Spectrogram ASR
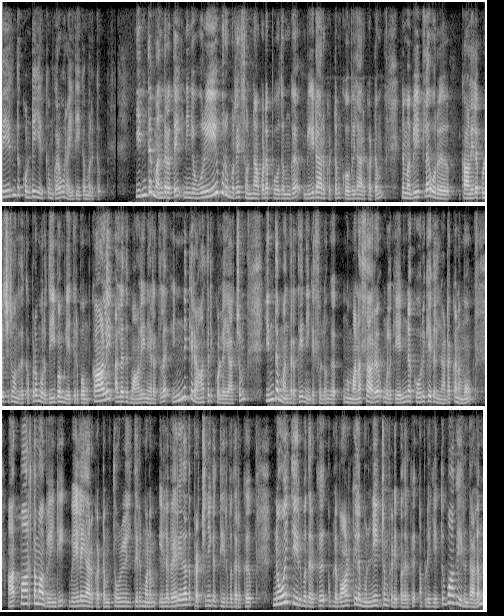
சேர்ந்து கொண்டே இருக்குங்கிற ஒரு ஐதீகம் இருக்குது இந்த மந்திரத்தை நீங்கள் ஒரே ஒரு முறை சொன்னால் கூட போதுங்க வீடாக இருக்கட்டும் கோவிலாக இருக்கட்டும். நம்ம வீட்டில் ஒரு காலையில் குளிச்சுட்டு வந்ததுக்கப்புறம் ஒரு தீபம் ஏற்றிருப்போம் காலை அல்லது மாலை நேரத்தில் இன்றைக்கி ராத்திரிக்குள்ளையாச்சும் இந்த மந்திரத்தை நீங்கள் சொல்லுங்கள் உங்கள் மனசார உங்களுக்கு என்ன கோரிக்கைகள் நடக்கணுமோ ஆத்மார்த்தமாக வேண்டி வேலையாக இருக்கட்டும் தொழில் திருமணம் இல்லை வேறு ஏதாவது பிரச்சனைகள் தீர்வதற்கு நோய் தீர்வதற்கு அப்படி வாழ்க்கையில் முன்னேற்றம் கிடைப்பதற்கு அப்படி எதுவாக இருந்தாலும்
